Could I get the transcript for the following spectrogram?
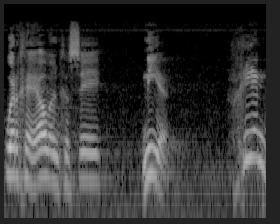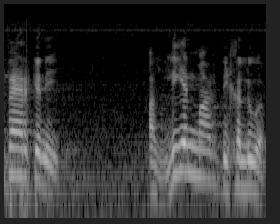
oorgehel en gesê: "Nee, geen werke nie. Alleen maar die geloof.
